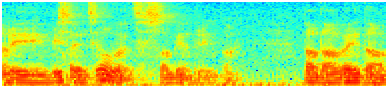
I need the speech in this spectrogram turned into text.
arī visai cilvēces sabiedrībai. Tādā veidā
